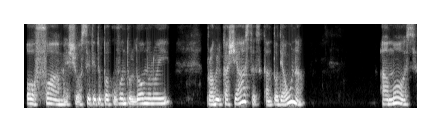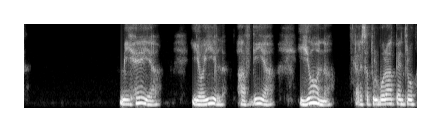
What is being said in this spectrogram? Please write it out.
o foame și o sete după cuvântul Domnului, probabil ca și astăzi, ca întotdeauna. Amos, Miheia, Ioil, Avdia, Iona, care s-a tulburat pentru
